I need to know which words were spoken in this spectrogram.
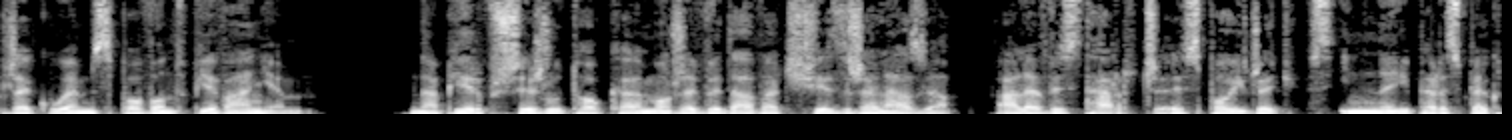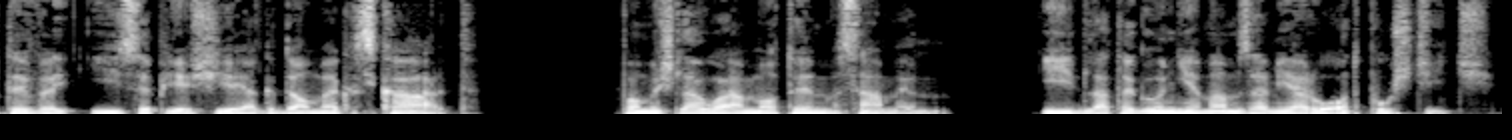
Rzekłem z powątpiewaniem. Na pierwszy rzut oka może wydawać się z żelaza, ale wystarczy spojrzeć z innej perspektywy i sypie się jak domek z kart. Pomyślałam o tym samym. I dlatego nie mam zamiaru odpuścić.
